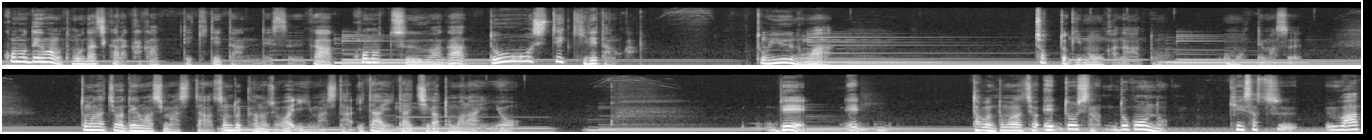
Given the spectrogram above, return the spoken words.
この電話も友達からかかってきてたんですがこの通話がどうして切れたのか。というのはちょっと疑問かなと思ってます。友達は電話しました。その時彼女は言いました。痛い痛い血が止まらんよ。でえ多分友達は「えどうしたん？どこおんの？警察は?」っ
